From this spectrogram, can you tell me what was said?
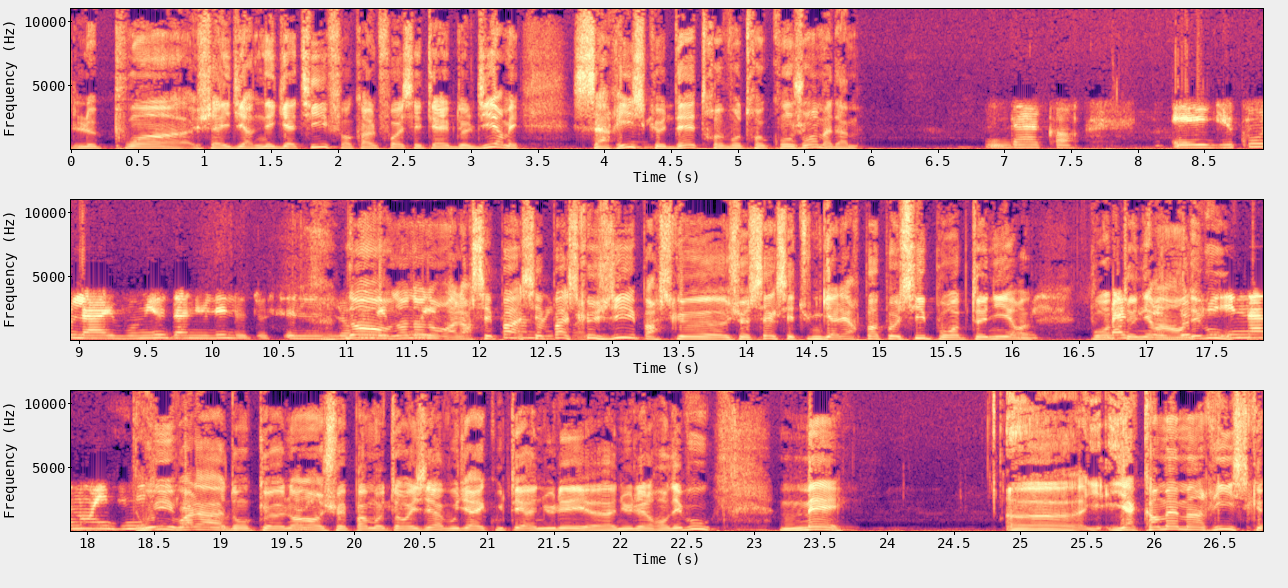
le point, j'allais dire négatif, encore une fois, c'est terrible de le dire, mais ça risque d'être votre conjoint, madame. D'accord. Et du coup, là, il vaut mieux d'annuler le dossier. non, non, non, non. Alors c'est pas, c'est pas ce que je dis parce que je sais que c'est une galère pas possible pour obtenir, pour bah, obtenir un rendez-vous. Oui, voilà. Donc euh, non, non, je vais pas m'autoriser à vous dire, écoutez, annuler, euh, annuler le rendez-vous. Mais euh, il y a quand même un risque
